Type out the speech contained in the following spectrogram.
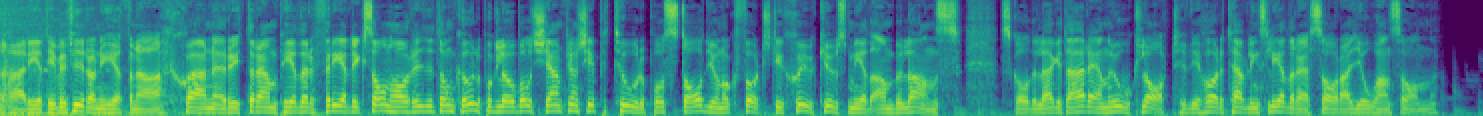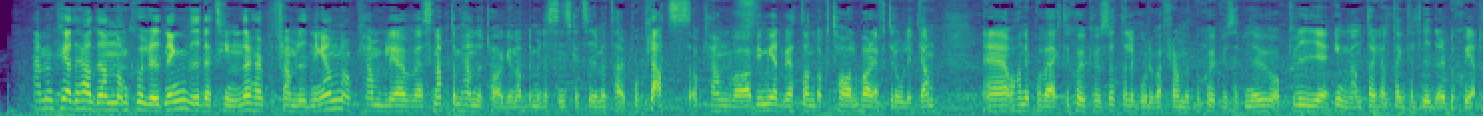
Det här är TV4-nyheterna. Stjärnryttaren Peder Fredriksson har ridit omkull på Global Championship Tour på stadion och förts till sjukhus med ambulans. Skadeläget är ännu oklart. Vi hör tävlingsledare Sara Johansson. Ja, men Peder hade en omkullridning vid ett hinder här på framridningen och han blev snabbt omhändertagen av det medicinska teamet här på plats och han var vid medvetande och talbar efter olyckan. Eh, och han är på väg till sjukhuset eller borde vara framme på sjukhuset nu och vi inväntar helt enkelt vidare besked.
